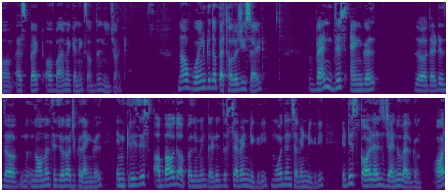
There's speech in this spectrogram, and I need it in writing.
um, aspect of biomechanics of the knee joint. Now going to the pathology side, when this angle, the, that is the normal physiological angle, increases above the upper limit that is the 7 degree, more than 7 degree, it is called as genu valgum or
